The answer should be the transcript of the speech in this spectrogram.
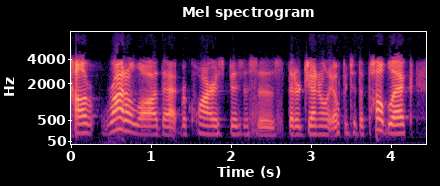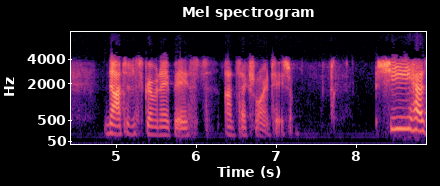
Colorado law that requires businesses that are generally open to the public not to discriminate based on sexual orientation she has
